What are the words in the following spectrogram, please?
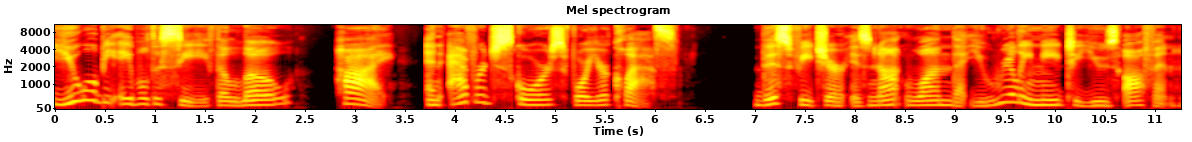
you will be able to see the low, high, and average scores for your class. This feature is not one that you really need to use often,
